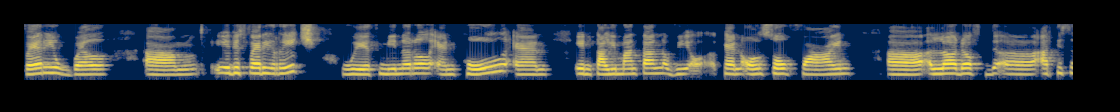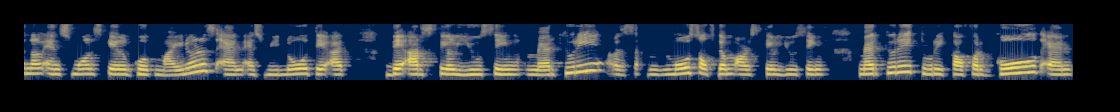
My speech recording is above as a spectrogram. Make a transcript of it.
very well, um, it is very rich with mineral and coal. And in Kalimantan we can also find uh, a lot of the, uh, artisanal and small scale gold miners. And as we know they are they are still using mercury. Most of them are still using mercury to recover gold. And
